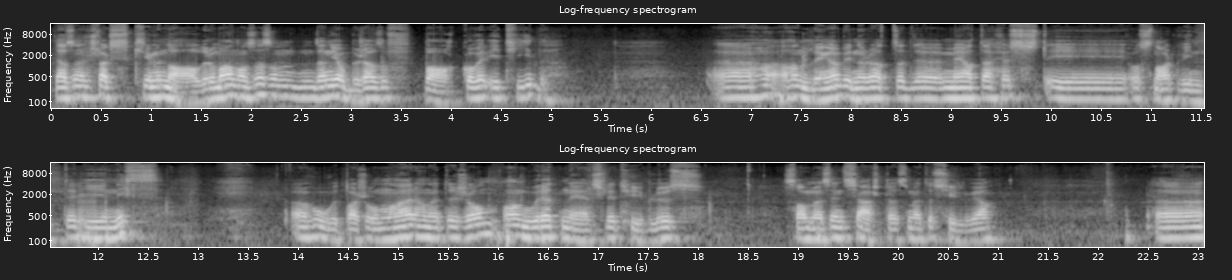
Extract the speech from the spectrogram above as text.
Det er altså en slags kriminalroman også. Som, den jobber seg altså bakover i tid. Uh, Handlinga begynner at det, med at det er høst i, og snart vinter i Nis. Uh, hovedpersonen her, han heter Jean, og han bor i et nedslitt hybelhus sammen med sin kjæreste som heter Sylvia. Uh,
